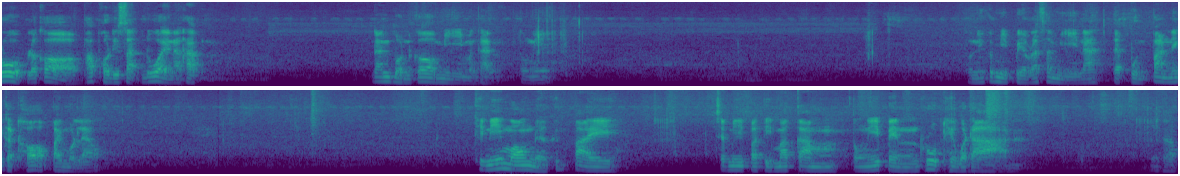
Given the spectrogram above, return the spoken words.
รูปแล้วก็พระโพธิสัตว์ด้วยนะครับ ด้านบนก็มีเหมือนกันตรงนี้ ตรงนี้ก็มีเปลวรัศมีนะ แต่ปูนปั้นนี่กระเทาะออกไปหมดแล้ว ทีนี้มองเหนือขึ้นไป จะมีประติมากรรมตรงนี้เป็นรูปเทวดานะนี่ครับ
